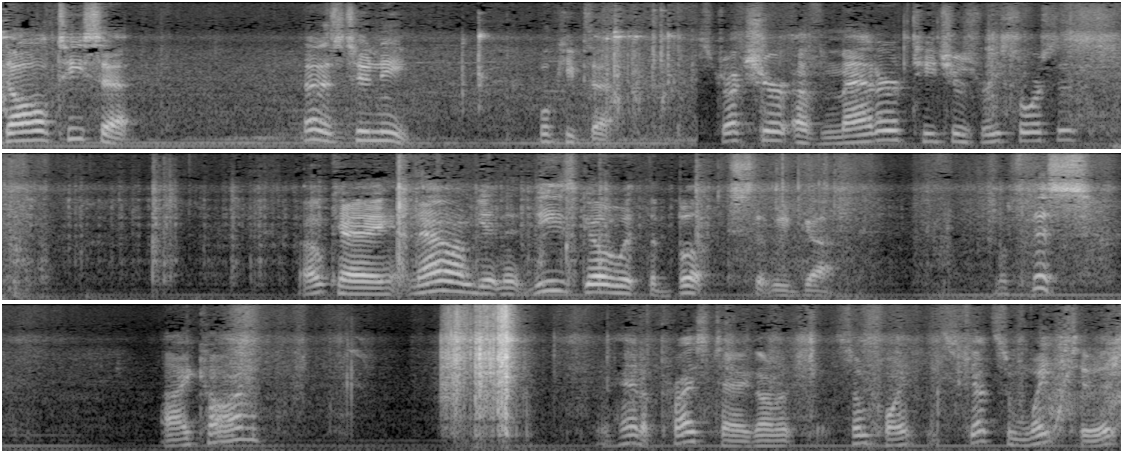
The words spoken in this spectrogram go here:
doll tea set. That is too neat. We'll keep that. Structure of matter, teacher's resources. Okay, now I'm getting it. These go with the books that we've got. What's this? Icon? It had a price tag on it at some point. It's got some weight to it.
